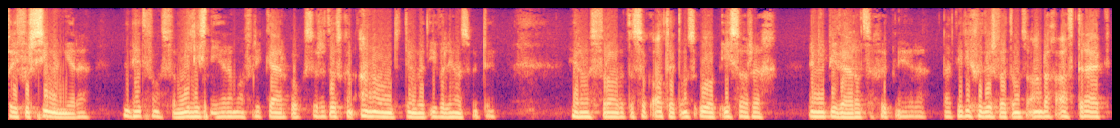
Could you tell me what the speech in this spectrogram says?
vir die voorsiening, Here, nie net vir ons families nie, Here, maar vir die kerk ook sodat ons kan aanhou om te doen wat U wil hê ons moet doen. Here, ons vra dat ons ook altyd ons oë op U sal rig en nie op die wêreld se goed nie, Here. Dat hierdie goeders wat ons aandag aftrek,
